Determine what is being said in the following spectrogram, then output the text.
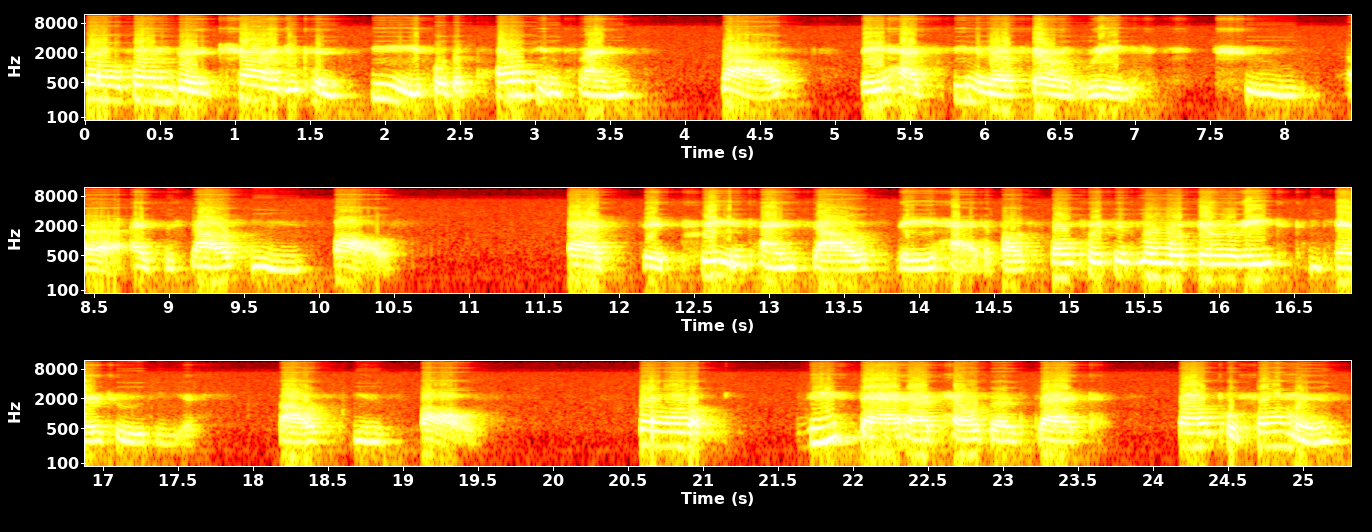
So from the chart, you can see for the post-implant cells, they had similar ferrous rate to uh, as the cells in spouts. But the pre-implant cells, they had about 4% lower ferrous rate compared to the cells in spouts. So this data tells us that cell performance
